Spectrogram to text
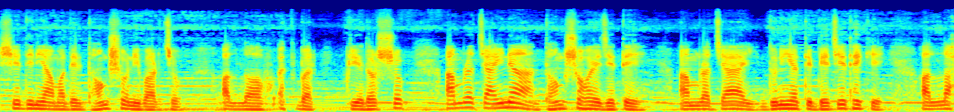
সেদিনই আমাদের ধ্বংস নিবার্য আল্লাহ একবার প্রিয় দর্শক, আমরা চাই না ধ্বংস হয়ে যেতে। আমরা চাই দুনিয়াতে বেঁচে থেকে আল্লাহ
